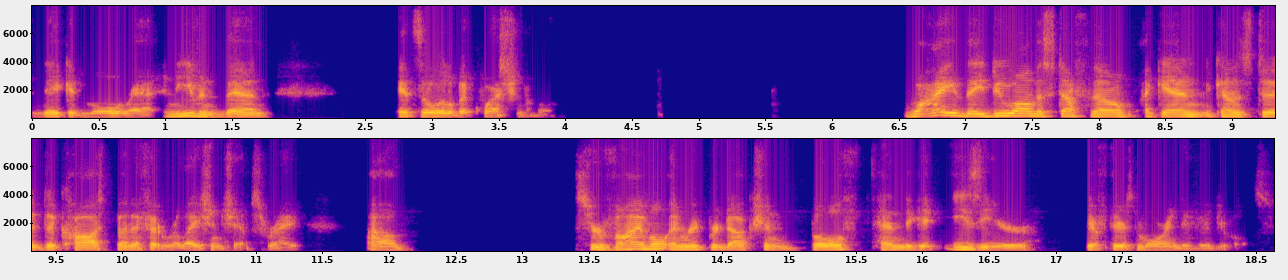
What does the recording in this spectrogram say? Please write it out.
the naked mole rat. And even then, it's a little bit questionable. Why they do all this stuff, though, again, it comes to the cost benefit relationships, right? Um, survival and reproduction both tend to get easier if there's more individuals,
